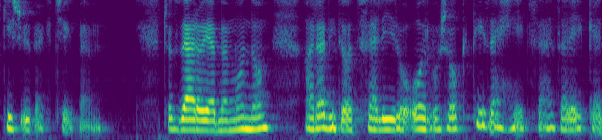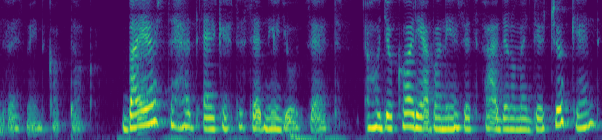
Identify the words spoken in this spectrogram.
kis üvegcségben. Csak zárójelben mondom, a Raditot felíró orvosok 17% kedvezményt kaptak. Byers tehát elkezdte szedni a gyógyszert. Ahogy a karjában érzett fájdalom egyre csökkent,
